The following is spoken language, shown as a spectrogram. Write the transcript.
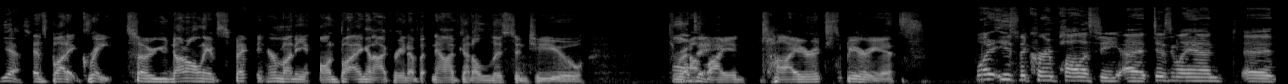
Yes. has bought it great. So you not only have spent your money on buying an ocarina, but now I've got to listen to you throughout my entire experience. what is the current policy at Disneyland, at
